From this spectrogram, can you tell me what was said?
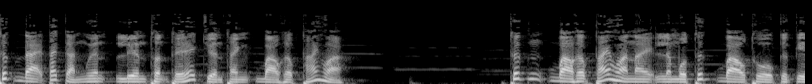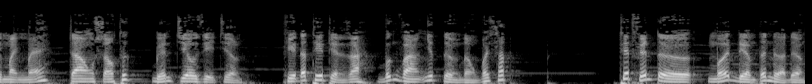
Thức đại tách cản nguyên liền thuận thế chuyển thành bảo hợp thái hòa. Thức bảo hợp thái hòa này là một thức bảo thủ cực kỳ mạnh mẽ trong sáu thức biến chiêu dị trường. Khi đã thi triển ra, vững vàng như tường đồng vách sắt. Thiết phiến tử mới điểm tới nửa đường,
